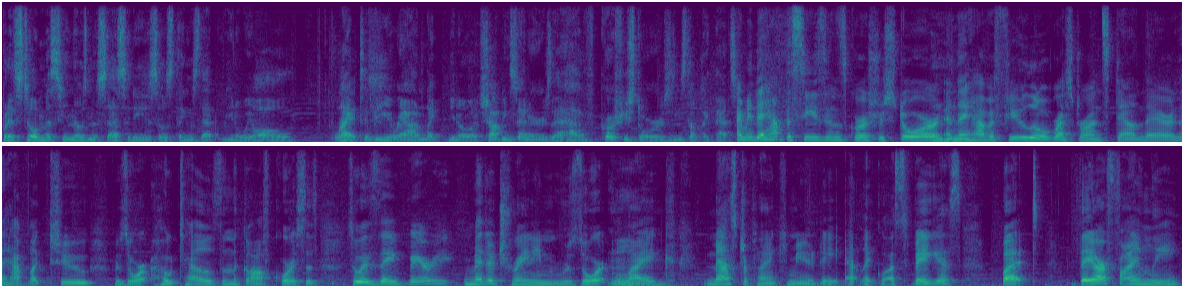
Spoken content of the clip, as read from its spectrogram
But it's still missing those necessities, those things that you know we all like right. to be around, like you know, shopping centers that have grocery stores and stuff like that. So, I mean, they have the Seasons grocery store, mm-hmm. and they have a few little restaurants down there, and they have like two resort hotels and the golf courses. So it's a very Mediterranean resort-like mm. master plan community at Lake Las Vegas. But they are finally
